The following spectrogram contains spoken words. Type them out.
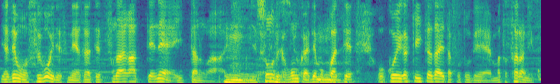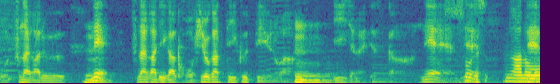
い。いや、でもすごいですね。そうやって繋がってね、行ったのがいいじゃないですか。うんすよ今回でもこうやってお声掛けいただいたことで、またさらにこう、繋がる、うんね、繋がりがこう、広がっていくっていうのはう、んいいじゃないですか。ねそうで。すあの、ね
